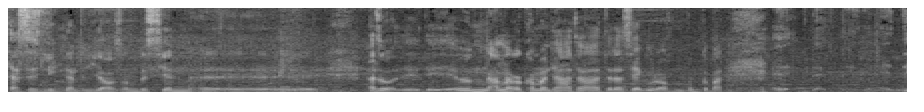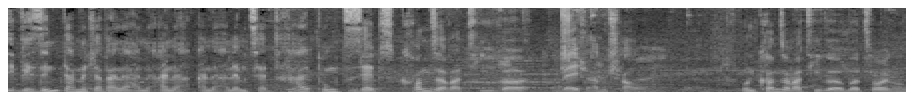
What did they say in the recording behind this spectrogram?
das ist, liegt natürlich auch so ein bisschen. Äh, äh, also, äh, irgendein anderer Kommentator hatte das sehr gut auf den Punkt gebracht. Äh, wir sind da mittlerweile an, einer- an einem Zentralpunkt selbst konservativer Weltanschauung und konservativer Überzeugung.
